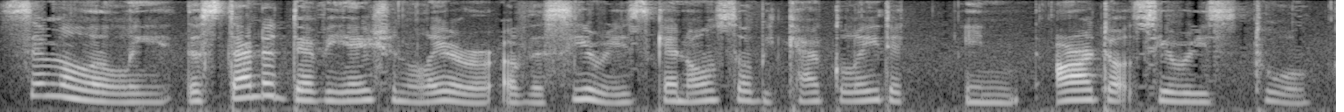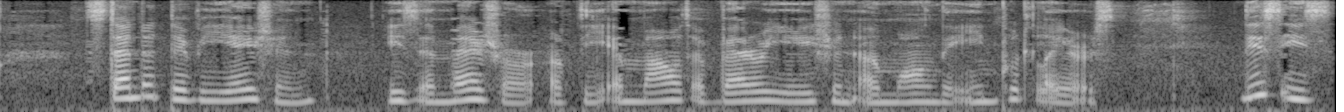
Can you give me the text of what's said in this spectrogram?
Similarly, the standard deviation layer of the series can also be calculated in R.series tool. Standard deviation is a measure of the amount of variation among the input layers. This is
